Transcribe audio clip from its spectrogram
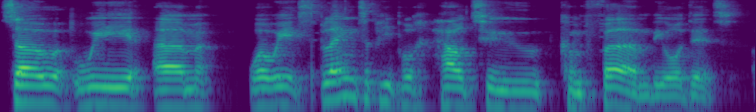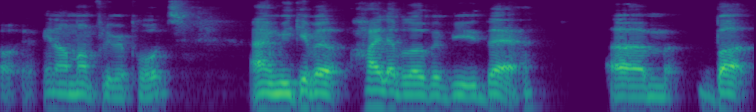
So we, um, well, we explain to people how to confirm the audit uh, in our monthly reports, and we give a high-level overview there. Um, but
